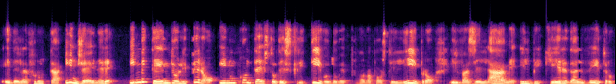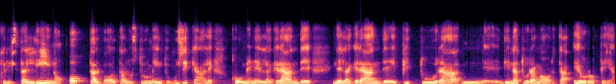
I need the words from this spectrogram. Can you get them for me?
e della frutta. In genere immettendoli però in un contesto descrittivo dove trova posto il libro, il vasellame, il bicchiere dal vetro cristallino o talvolta lo strumento musicale come nella grande, nella grande pittura mh, di natura morta europea.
